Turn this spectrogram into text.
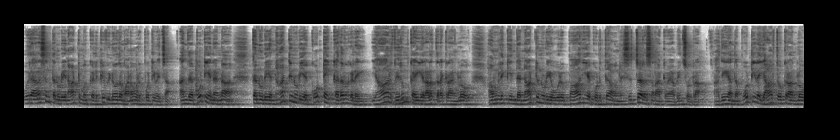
ஒரு அரசன் தன்னுடைய நாட்டு மக்களுக்கு வினோதமான ஒரு போட்டி வச்சான். அந்த போட்டி என்னன்னா தன்னுடைய நாட்டினுடைய கோட்டை கதவுகளை யார் வெறும் கைகளால் திறக்கிறாங்களோ அவங்களுக்கு இந்த நாட்டினுடைய ஒரு பாதியை கொடுத்து அவங்களை சிற்றரசனாக்குவேன் அப்படின்னு சொல்கிறான் அதே அந்த போட்டியில் யார் தோக்குறாங்களோ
